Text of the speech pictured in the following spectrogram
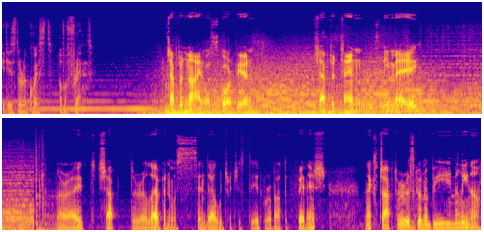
It is the request of a friend. Chapter 9 was Scorpion. Chapter 10 is Li Mei. Alright. Chapter 11 was Sindel, which we just did. We're about to finish. Next chapter is gonna be Mileena.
